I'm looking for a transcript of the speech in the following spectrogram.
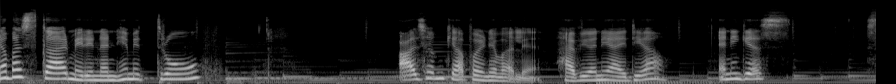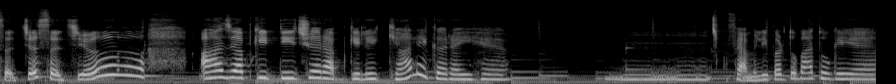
नमस्कार मेरे नन्हे मित्रों। आज हम क्या पढ़ने वाले हैं? Have you any idea any guess सच सच आज आपकी टीचर आपके लिए क्या लेकर आई है? फैमिली hmm, पर तो बात हो गई है।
